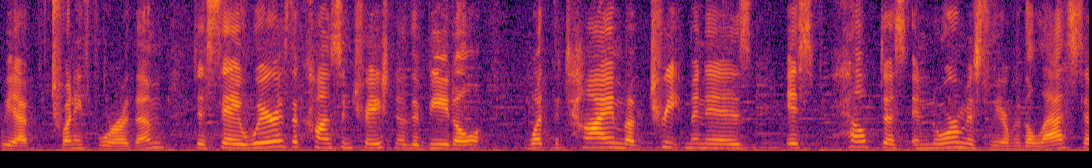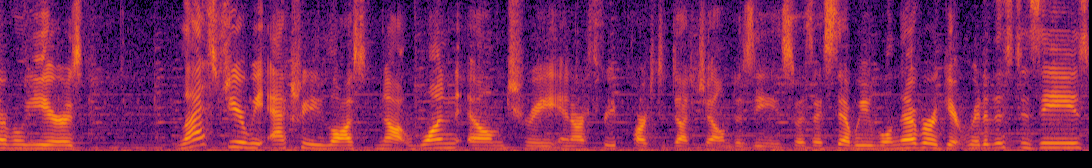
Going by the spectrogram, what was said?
We have 24 of them to say where is the concentration of the beetle, what the time of treatment is. It's helped us enormously over the last several years Last year, we actually lost not one elm tree in our three parks to Dutch elm disease. So as I said, we will never get rid of this disease,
